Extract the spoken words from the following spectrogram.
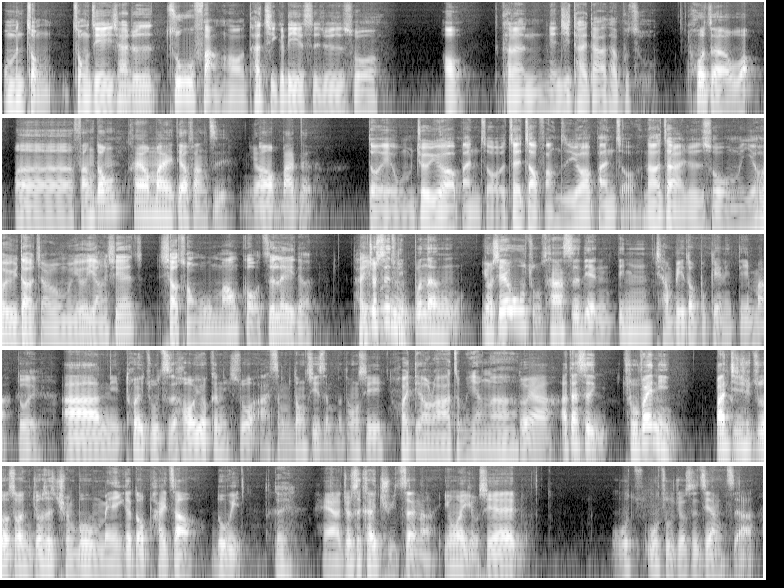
我们总总结一下，就是租房哦，它几个劣势就是说，哦，可能年纪太大他不租，或者我呃房东他要卖掉房子，你要搬的。对，我们就又要搬走了，再找房子又要搬走，然后再来就是说，我们也会遇到，假如我们有养一些小宠物、猫狗之类的，就是你不能有些屋主他是连钉墙壁都不给你钉嘛，对。啊，你退租之后又跟你说啊，什么东西什么东西。坏掉啦，怎么样啊？对啊。啊，但是除非你搬进去住的时候，你就是全部每一个都拍照录影，对，哎呀、啊，就是可以举证啊，因为有些屋屋主就是这样子啊。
